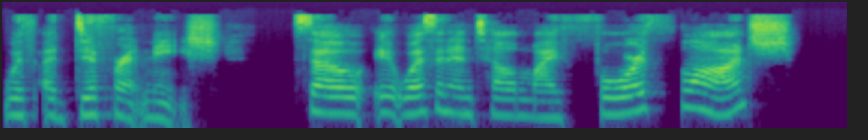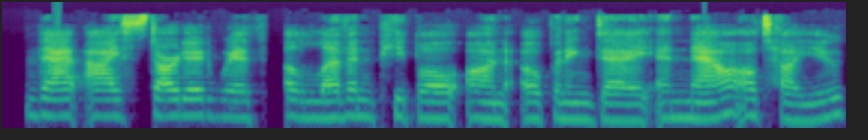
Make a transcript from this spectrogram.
with a different niche. So it wasn't until my fourth launch that I started with 11 people on opening day. And now I'll tell you,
